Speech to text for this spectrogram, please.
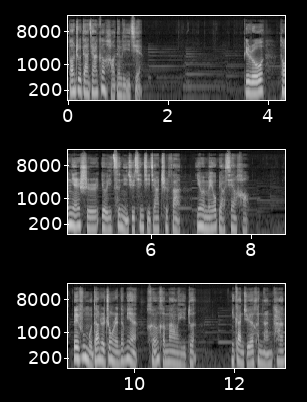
帮助大家更好的理解。比如童年时有一次你去亲戚家吃饭，因为没有表现好，被父母当着众人的面狠狠骂了一顿。你感觉很难堪。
